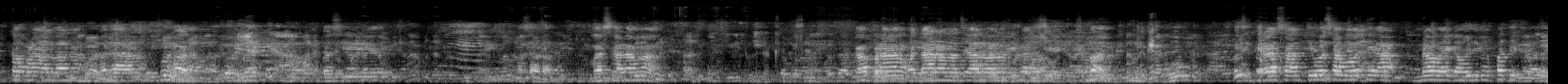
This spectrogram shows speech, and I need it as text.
કપડા હાલવાના વધારાનું. પછી મસાલામાં કપડા વધારાના જે હાલવાના રિવાજ છે. પછી ગ્રહ શાંતિ ઓછામાં ઓછી નવ વાગ્યા સુધી પતી જવા દે.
